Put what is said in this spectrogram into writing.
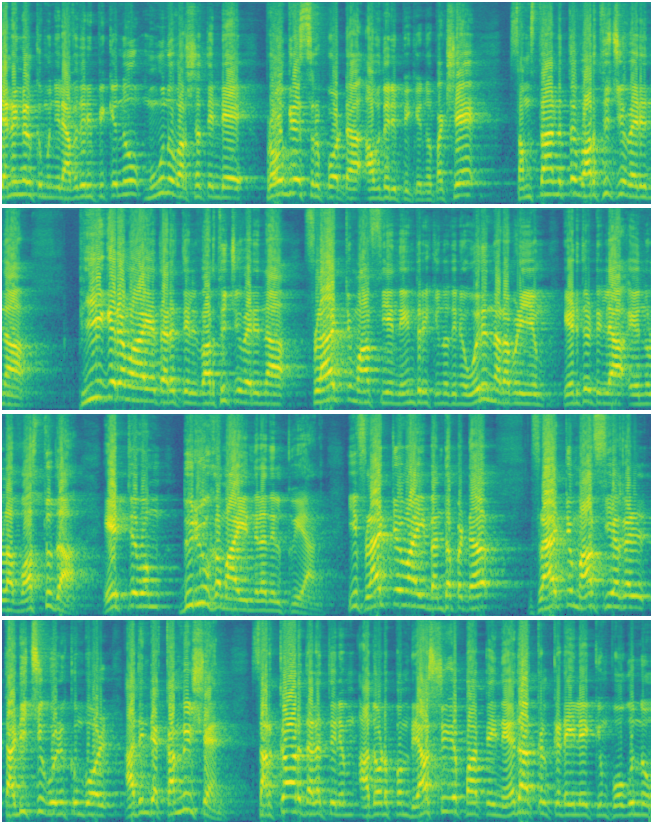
ജനങ്ങൾക്ക് മുന്നിൽ അവതരിപ്പിക്കുന്നു. മൂന്ന് വർഷത്തിന്റെ പ്രോഗ്രസ് റിപ്പോർട്ട് അവതരിപ്പിക്കുന്നു. പക്ഷേ സംസ്ഥാനത്ത് വർദ്ധിച്ചു വരുന്ന ഭീകരമായ തരത്തിൽ വർദ്ധിച്ചു വരുന്ന ഫ്ളാറ്റ് മാഫിയെ നിയന്ത്രിക്കുന്നതിന് ഒരു നടപടിയും എടുത്തിട്ടില്ല എന്നുള്ള വസ്തുത ഏറ്റവും ദുരൂഹമായി നിലനിൽക്കുകയാണ്. ഈ ഫ്ളാറ്റുമായി ബന്ധപ്പെട്ട് ഫ്ലാറ്റ് മാഫിയകൾ തടിച്ചു കൊഴുക്കുമ്പോൾ അതിന്റെ കമ്മീഷൻ സർക്കാർ തലത്തിലും അതോടൊപ്പം രാഷ്ട്രീയ പാർട്ടി നേതാക്കൾക്കിടയിലേക്കും പോകുന്നു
